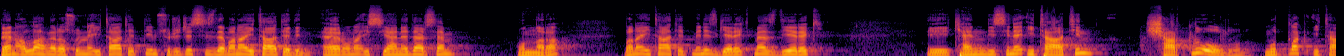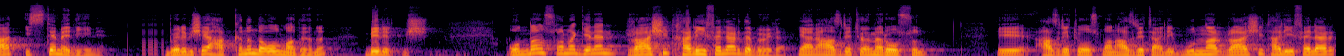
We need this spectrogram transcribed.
ben Allah ve Resulüne itaat ettiğim sürece siz de bana itaat edin. Eğer ona isyan edersem onlara bana itaat etmeniz gerekmez diyerek e, kendisine itaatin şartlı olduğunu, mutlak itaat istemediğini, böyle bir şeye hakkının da olmadığını belirtmiş. Ondan sonra gelen Raşid halifeler de böyle. Yani Hazreti Ömer olsun, e, Hazreti Osman, Hazreti Ali bunlar Raşid halifeler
